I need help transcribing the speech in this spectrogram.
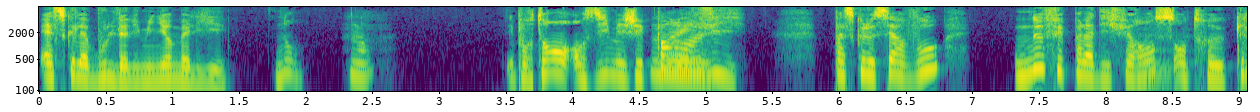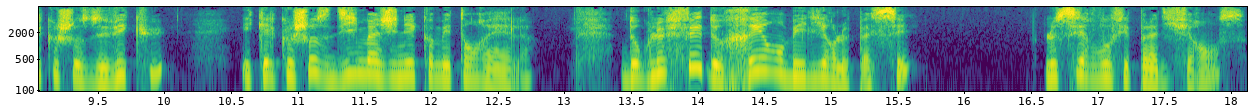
Est-ce que la boule d'aluminium, elle y est? Non. Non. Et pourtant, on se dit, mais j'ai pas envie. Parce que le cerveau ne fait pas la différence mm. entre quelque chose de vécu et quelque chose d'imaginé comme étant réel. Donc le fait de réembellir le passé, le cerveau fait pas la différence,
